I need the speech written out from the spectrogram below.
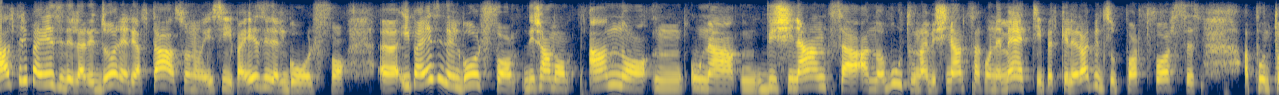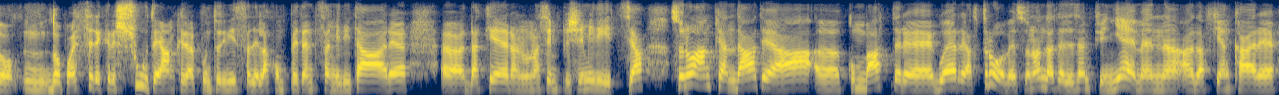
Altri paesi della regione in realtà sono i sì, paesi del Golfo. Eh, I paesi del Golfo diciamo, hanno mh, una vicinanza, hanno avuto una vicinanza con Emeti perché le Rapid Support Forces appunto mh, dopo essere cresciute anche dal punto di vista della competenza militare, eh, da che erano una semplice milizia, sono anche andate a eh, combattere guerre altrove, sono andate ad esempio in Yemen ad affiancare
